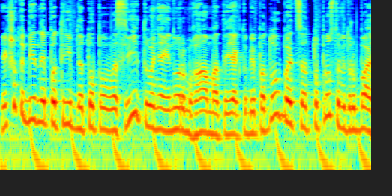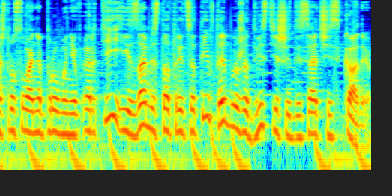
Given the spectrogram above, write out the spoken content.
Якщо тобі не потрібне топове освітлення і норм гамати, як тобі подобається, то просто відрубаєш трасування променів RT і замість 130 в тебе вже 266 кадрів.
